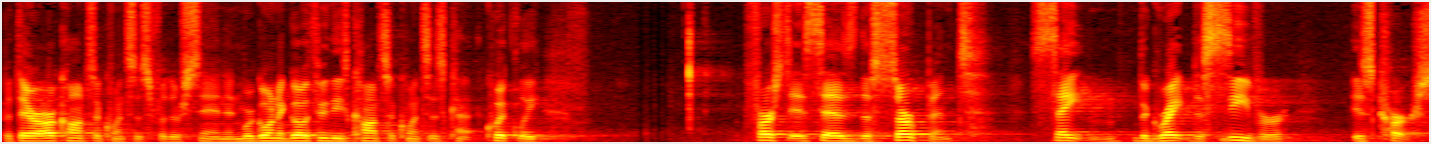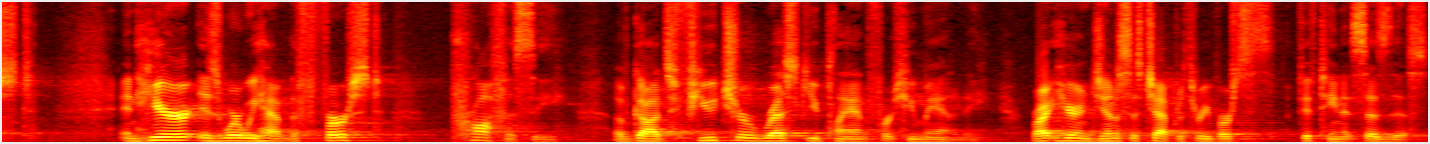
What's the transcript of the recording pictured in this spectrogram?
But there are consequences for their sin, and we're going to go through these consequences quickly. First, it says the serpent, Satan, the great deceiver, is cursed. And here is where we have the first prophecy of God's future rescue plan for humanity. Right here in Genesis chapter 3, verse 15, it says this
